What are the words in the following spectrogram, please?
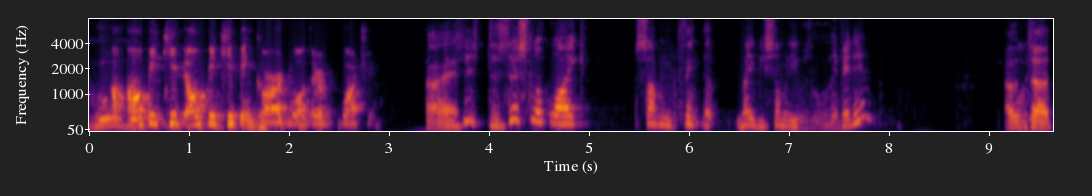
who? I'll, I'll be keep I'll be keeping guard while they're watching. All right. Does this does this look like something that maybe somebody was living in? Oh, the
